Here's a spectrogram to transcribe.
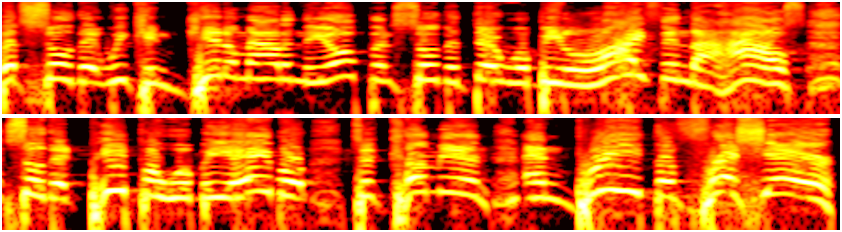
but so that we can get them out in the open so that there will be life in the house so that people will be able to come in and breathe the fresh air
